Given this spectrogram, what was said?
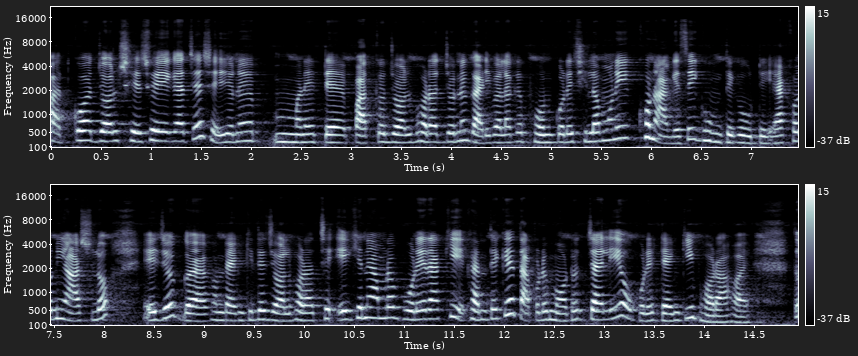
পাতকোয়ার জল শেষ হয়ে গেছে, সেই জন্য মানে পাতকোয়ার জল ভরার জন্য গাড়িওয়ালাকে ফোন করেছিলাম অনেকক্ষণ আগে, সেই ঘুম থেকে উঠে এখনই আসলো। এই যে এখন ট্যাঙ্কিতে জল ভরাচ্ছে, এইখানে আমরা ভরে রাখি এখান থেকে, তারপরে মোটর চালিয়ে ওপরে ট্যাঙ্কি ভরা হয়। তো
